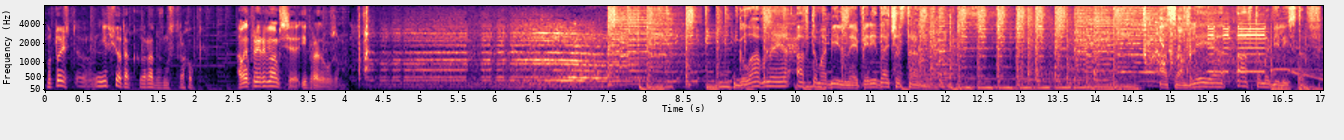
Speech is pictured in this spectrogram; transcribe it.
Ну, то есть, э, не все так радужно с страховкой. А мы прервемся и продолжим. Главная автомобильная передача страны. Ассамблея автомобилистов.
